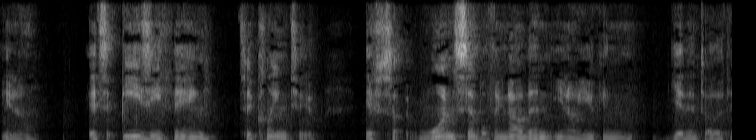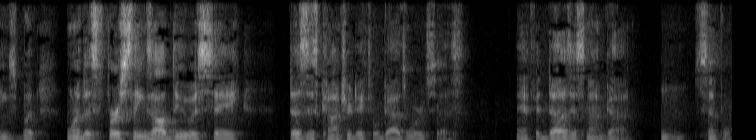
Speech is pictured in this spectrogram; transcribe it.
You know, it's an easy thing to cling to. If so, one simple thing, now then, you know, you can get into other things, but one of the first things I'll do is say, does this contradict what God's word says? And if it does, it's not God. Hmm. Simple.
